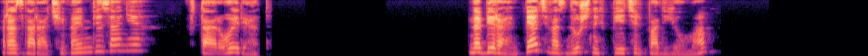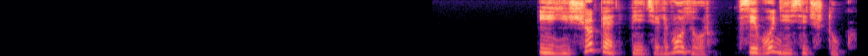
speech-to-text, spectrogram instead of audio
Разворачиваем вязание, второй ряд. Набираем 5 воздушных петель подъема. И еще 5 петель в узор, всего 10 штук.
